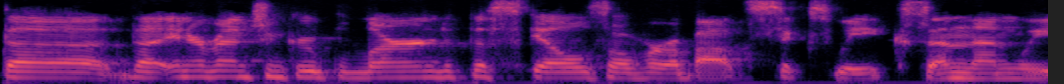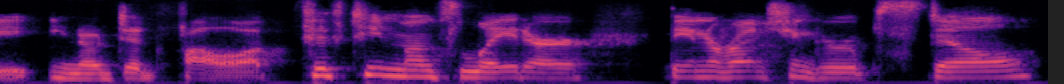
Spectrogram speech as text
the the intervention group learned the skills over about six weeks and then we you know did follow up 15 months later the intervention group still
